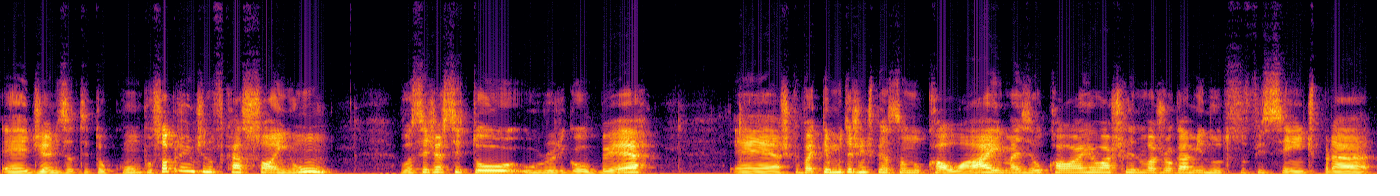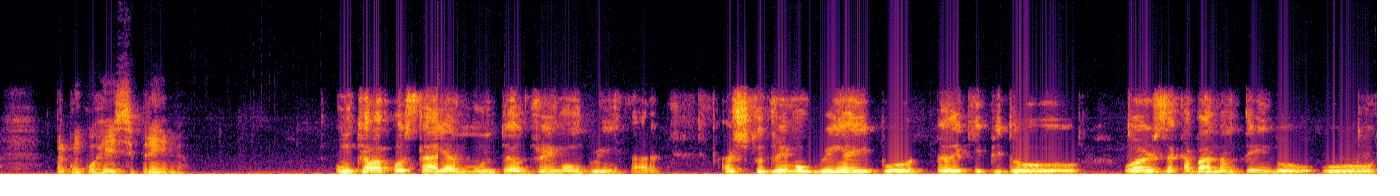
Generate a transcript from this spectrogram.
é Giannis Antetokounmpo. Só pra gente não ficar só em um, você já citou o Rudy Gobert, é, acho que vai ter muita gente pensando no Kawhi, mas o Kawhi eu acho que ele não vai jogar minutos suficiente para concorrer a esse prêmio. Um que eu apostaria muito é o Draymond Green, cara. Acho que o Draymond Green aí, por, pela equipe do Warriors acabar não tendo o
